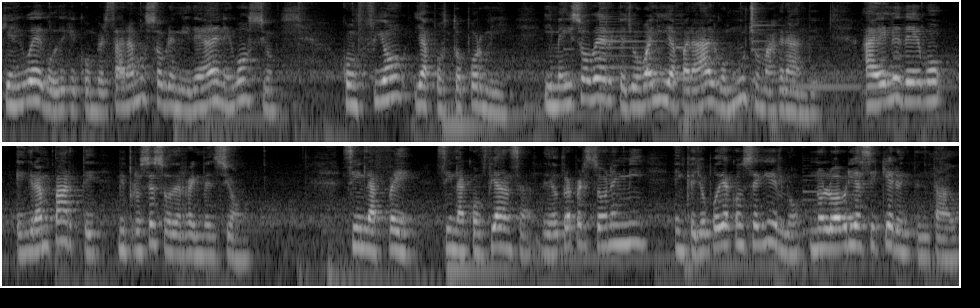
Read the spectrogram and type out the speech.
quien luego de que conversáramos sobre mi idea de negocio, confió y apostó por mí y me hizo ver que yo valía para algo mucho más grande. A él le debo en gran parte mi proceso de reinvención. Sin la fe, sin la confianza de otra persona en mí, en que yo podía conseguirlo, no lo habría siquiera intentado.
